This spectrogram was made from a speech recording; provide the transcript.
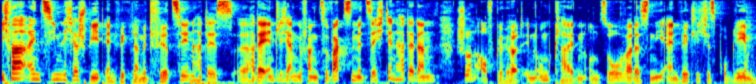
Ich war ein ziemlicher Spätentwickler. Mit 14 hat, es, äh, hat er endlich angefangen zu wachsen. Mit 16 hat er dann schon aufgehört. In Umkleiden und so war das nie ein wirkliches Problem.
